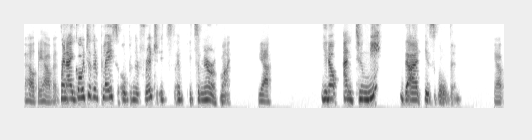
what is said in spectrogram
healthy habits. When I go to their place, open their fridge, it's a, it's a mirror of mine. yeah. You know, and to me, that is golden. Yep.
